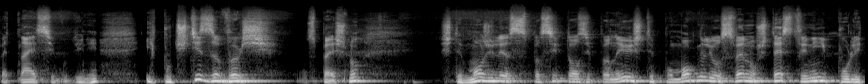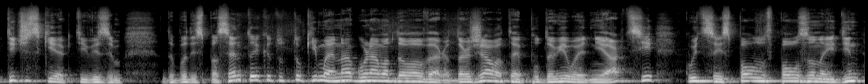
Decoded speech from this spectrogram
15 години и почти завърши успешно. Ще може ли да се спаси този панаир и ще помогне ли освен обществени и политически активизъм да бъде спасен, тъй като тук има една голяма далавера. Държавата е подарила едни акции, които се използват в полза на един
